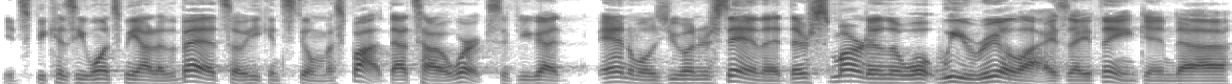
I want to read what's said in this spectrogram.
It's because he wants me out of the bed so he can steal my spot. That's how it works. If you got animals, you understand that they're smarter than what we realize, I think. And uh,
